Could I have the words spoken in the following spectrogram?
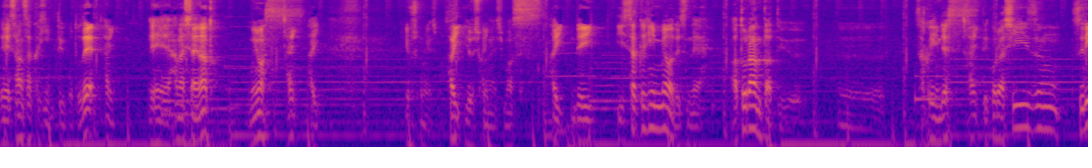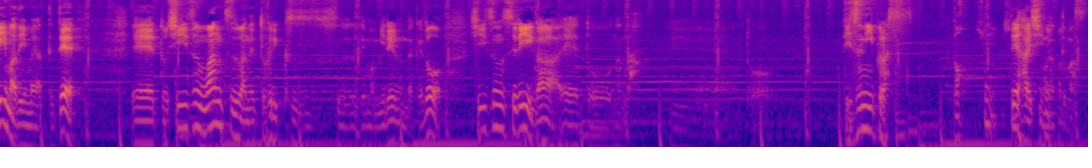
え3作品ということで、はい。よえー話したいなと思います。はい。はい、ろしくお願いします。はいよろしくお願いします、はい。で1作品目はですね「アトランタ」という作品です、はい。でこれはシーズン3まで今やってて、えー、とシーズン12はネットフリックスでも見れるんだけどシーズン3がえっ、となんディズニープラスで配信になってます、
